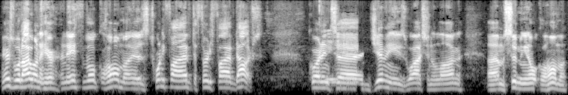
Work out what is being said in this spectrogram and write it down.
Here's what I want to hear: an eighth of Oklahoma is twenty-five to thirty-five dollars, according to Jimmy, who's watching along. Uh, I'm assuming in Oklahoma.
